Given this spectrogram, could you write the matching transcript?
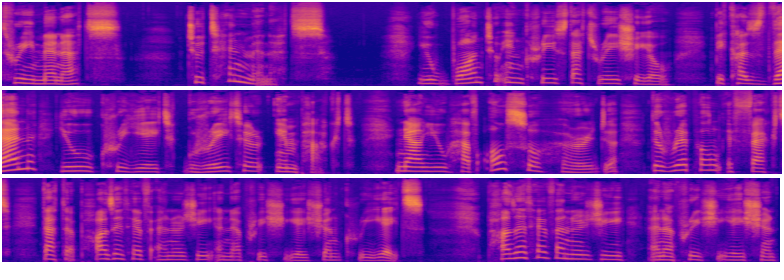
three minutes to 10 minutes. You want to increase that ratio because then you create greater impact. Now, you have also heard the ripple effect that a positive energy and appreciation creates. Positive energy and appreciation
